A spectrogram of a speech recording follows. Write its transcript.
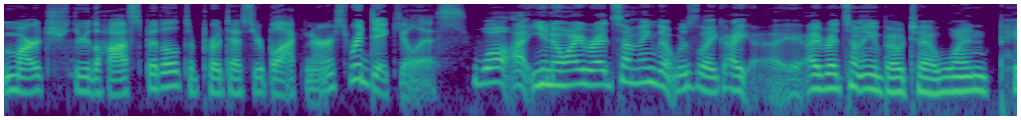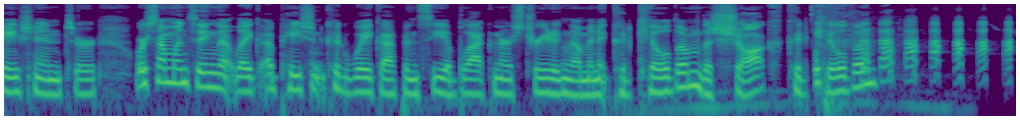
march through the hospital to protest your black nurse. Ridiculous. Well, I, you know, I read something that was like I I, I read something about uh, one patient or or someone saying that like a patient could wake up and see a black nurse treating them and it could kill them. The shock could kill them.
